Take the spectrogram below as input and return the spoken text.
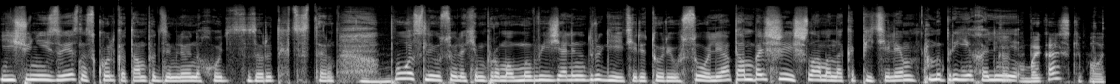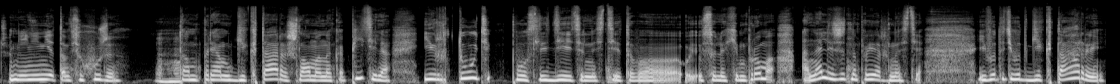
и еще неизвестно, сколько там под землей находится зарытых цистерн. После Усолья Химпрома мы выезжали на другие территории Усолья. Там большие шламонакопители. Мы приехали... Как в Байкальске, получается? Не-не-не, там все хуже. Ага. Там прям гектары шламонакопителя и ртуть после деятельности этого солехимпрома, она лежит на поверхности. И вот эти вот гектары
